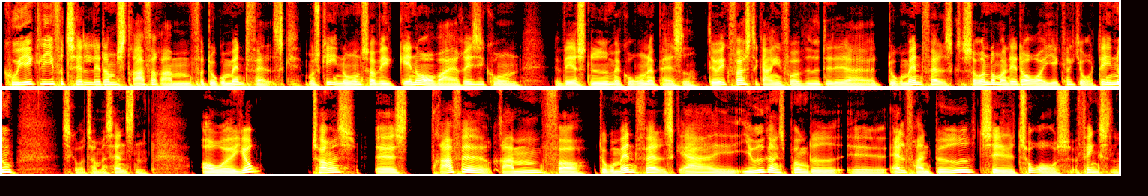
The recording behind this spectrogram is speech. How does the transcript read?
kunne I ikke lige fortælle lidt om strafferammen for dokumentfalsk? Måske nogen så vil genoverveje risikoen ved at snyde med coronapasset. Det er jo ikke første gang, I får at vide det der dokumentfalsk, så undrer mig lidt over, at I ikke har gjort det endnu, skriver Thomas Hansen. Og øh, jo, Thomas, øh, strafferammen for dokumentfalsk er øh, i udgangspunktet øh, alt fra en bøde til to års fængsel.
